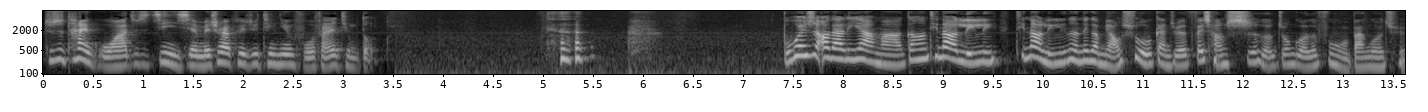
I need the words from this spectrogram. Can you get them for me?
就是泰国啊，就是近一些，没事儿可以去听听佛，反正听不懂。不会是澳大利亚吗？刚刚听到玲玲听到玲玲的那个描述，我感觉非常适合中国的父母搬过去。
